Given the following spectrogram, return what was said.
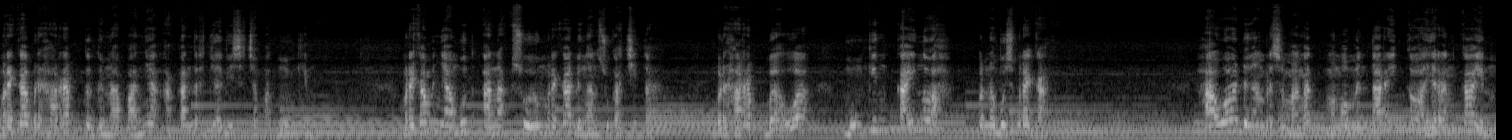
mereka berharap kegenapannya akan terjadi secepat mungkin. Mereka menyambut anak sulung mereka dengan sukacita, berharap bahwa mungkin Kainlah penebus mereka. Hawa dengan bersemangat mengomentari kelahiran Kain,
